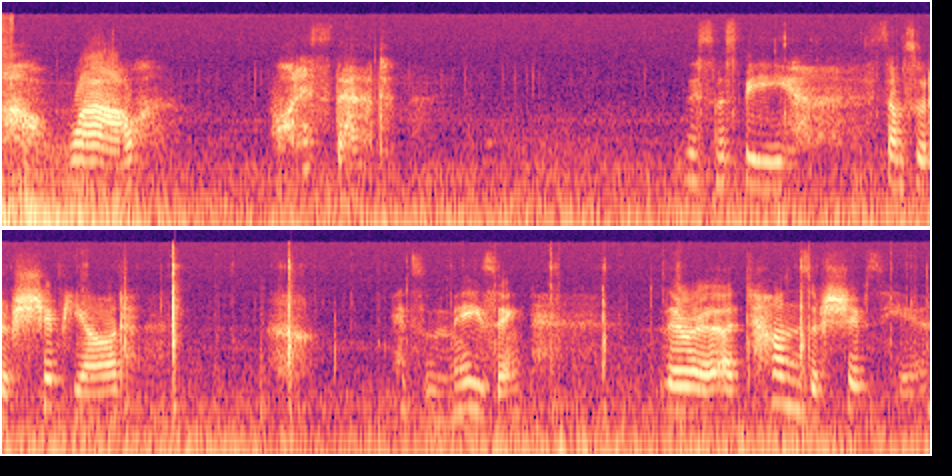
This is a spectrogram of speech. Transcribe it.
Oh, wow. What is that? This must be some sort of shipyard. It's amazing. There are uh, tons of ships here.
